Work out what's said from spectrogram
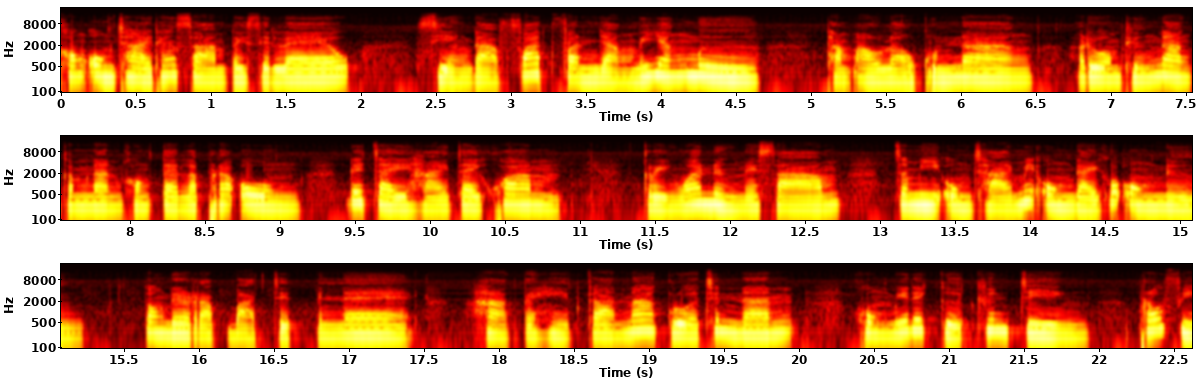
ขององค์ชายทั้งสามไปเสร็จแล้ว เสียงดาบฟาดฟันอย่างไม่ยั้งมือทำเอาเหล่าขุนนาง รวมถึงนางกำนันของแต่ละพระองค์ ได้ใจหายใจคว่ำเกรงว่าหนึ่งในสามจะมีองค์ชายไม่องค์ใดก็องค์หนึ่ง ต้องได้รับบาดเจ็บเป็นแน่ หากแต่เหตุการณ์น่ากลัวเช่นนั้น คงไม่ได้เกิดขึ้นจริง เพราะฝี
